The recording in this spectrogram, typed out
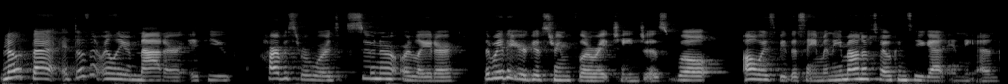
Note that it doesn't really matter if you harvest rewards sooner or later, the way that your give stream flow rate changes will always be the same, and the amount of tokens you get in the end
